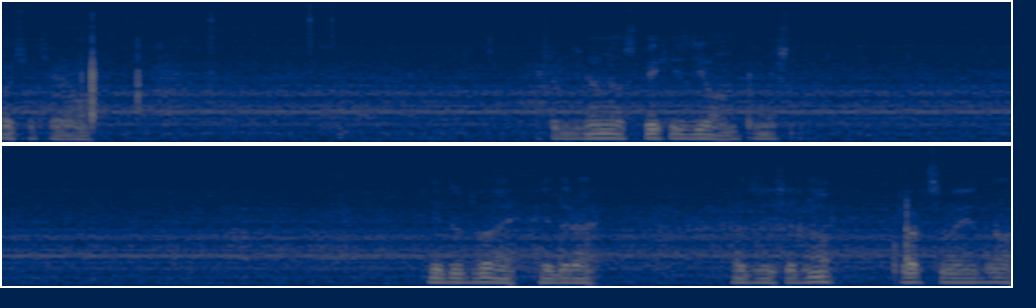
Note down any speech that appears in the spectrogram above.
Очень тяжело. Определенные успехи сделаны, конечно. Идут два ядра. Вот здесь одно кварцевое ядро.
